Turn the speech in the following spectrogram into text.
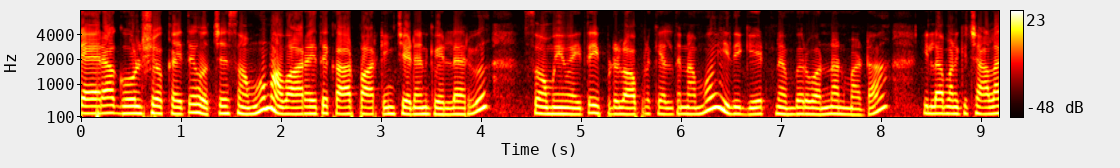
డేరా గోల్డ్ షోక్ అయితే వచ్చేసాము. మా వారైతే కార్ పార్కింగ్ చేయడానికి వెళ్ళారు. సో మేమైతే ఇప్పుడు లోపలికి వెళ్తున్నాము. ఇది గేట్ నెంబర్ వన్ అనమాట ఇలా మనకి చాలా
